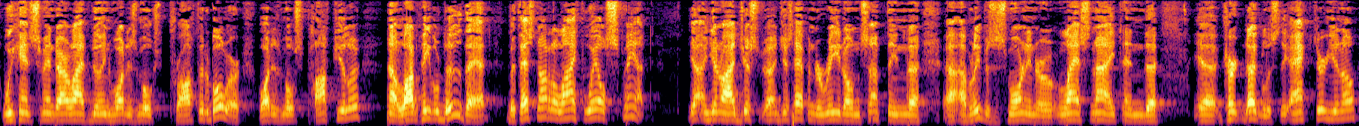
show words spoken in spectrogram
We can't spend our life doing what is most profitable or what is most popular. Now, a lot of people do that, but that's not a life well spent. Yeah, you know, I just I just happened to read on something. Uh, I believe it was this morning or last night, and uh, uh, Douglas, the actor, you know,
